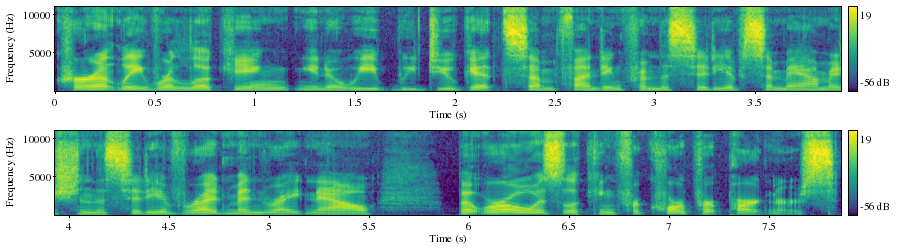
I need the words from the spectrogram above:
currently we're looking. You know, we we do get some funding from the city of Sammamish and the city of Redmond right now, but we're always looking for corporate partners,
